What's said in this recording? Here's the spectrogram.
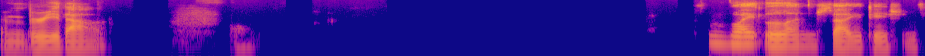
And breathe out. Light lunge salutations.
